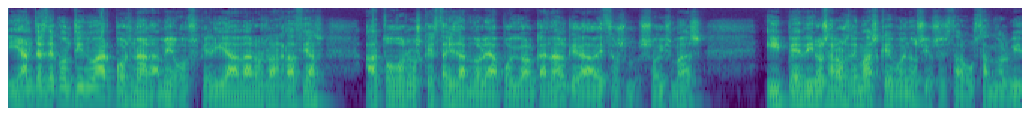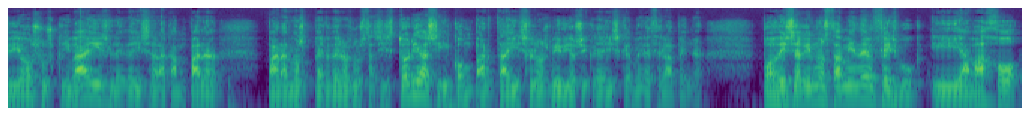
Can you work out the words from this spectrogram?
Y antes de continuar, pues nada, amigos, quería daros las gracias a todos los que estáis dándole apoyo al canal, que cada vez sois más. Y pediros a los demás que, bueno, si os está gustando el vídeo, suscribáis, le deis a la campana para no perderos nuestras historias y compartáis los vídeos si creéis que merece la pena. Podéis seguirnos también en Facebook y abajo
